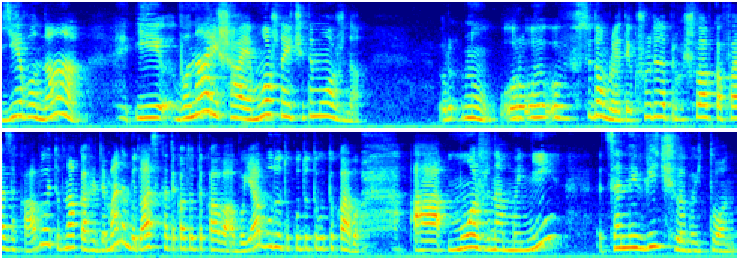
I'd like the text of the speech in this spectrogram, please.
Є вона. І вона рішає, можна і чи не можна. Ну, усвідомлюєте, якщо людина прийшла в кафе за кавою, то вона каже, для мене, будь ласка, така то кава, або я буду таку-то таку каву. А можна мені це не вічливий тон.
